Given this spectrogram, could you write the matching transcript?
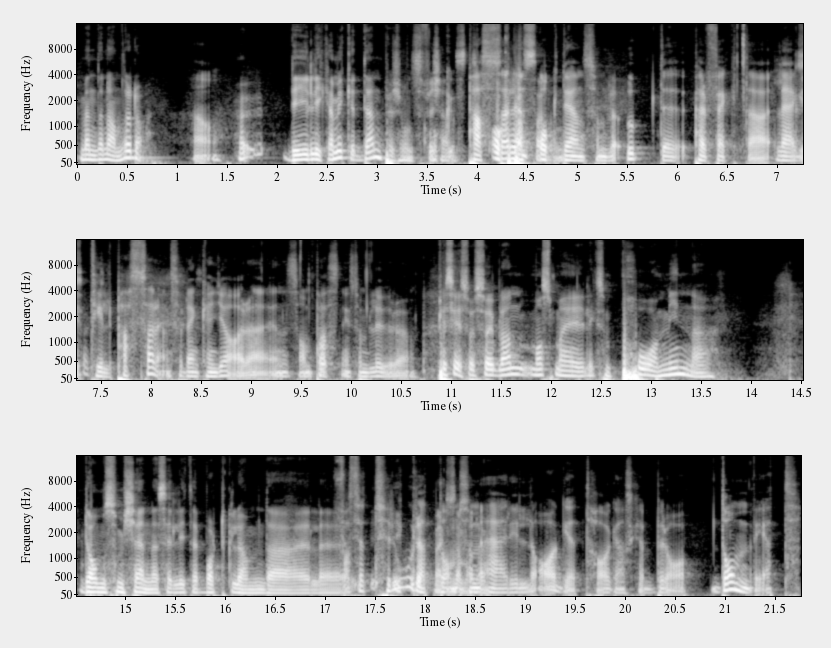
Men den andra då? Det är ju lika mycket den persons Och förtjänst. passaren och, passaren. den som la upp det perfekta läget Exakt. till passaren. Så den kan göra en sån passning som lurar dem. Precis, och så ibland måste man ju liksom påminna de som känner sig lite bortglömda eller Fast jag tror att de som är i laget har ganska bra... De vet.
